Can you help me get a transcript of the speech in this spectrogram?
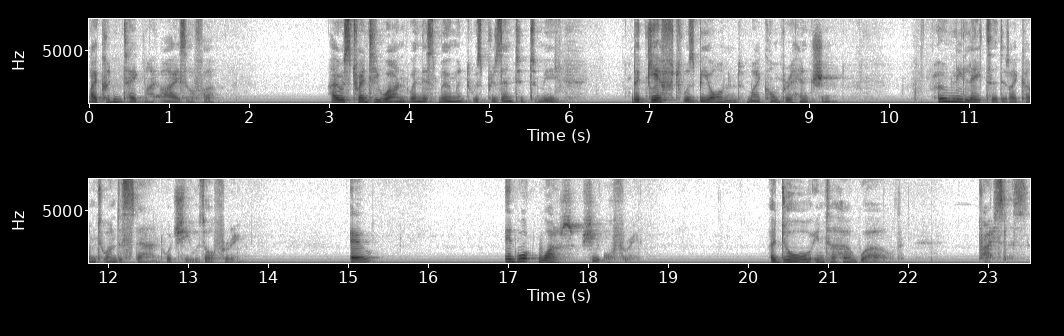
I couldn't take my eyes off her. I was 21 when this moment was presented to me. The gift was beyond my comprehension. Only later did I come to understand what she was offering. Oh, in what was she offering? A door into her world, priceless.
